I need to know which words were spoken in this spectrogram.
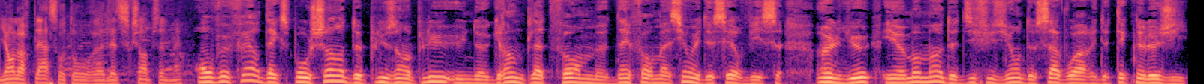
ils ont leur place autour euh, de la discussion absolument. On veut faire d'Expo Champ de plus en plus une grande plateforme d'information et de services, un lieu et un moment de diffusion de savoir et de technologie.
